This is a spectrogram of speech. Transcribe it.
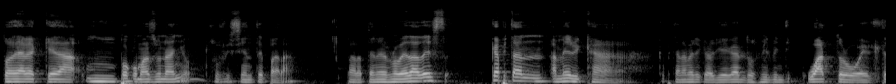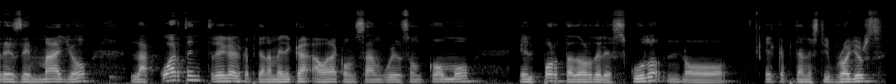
Todavía queda un poco más de un año, suficiente para, para tener novedades. Capitán América, Capitán América llega el 2024, el 3 de mayo, la cuarta entrega del Capitán América, ahora con Sam Wilson como el portador del escudo, no el capitán Steve Rogers.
